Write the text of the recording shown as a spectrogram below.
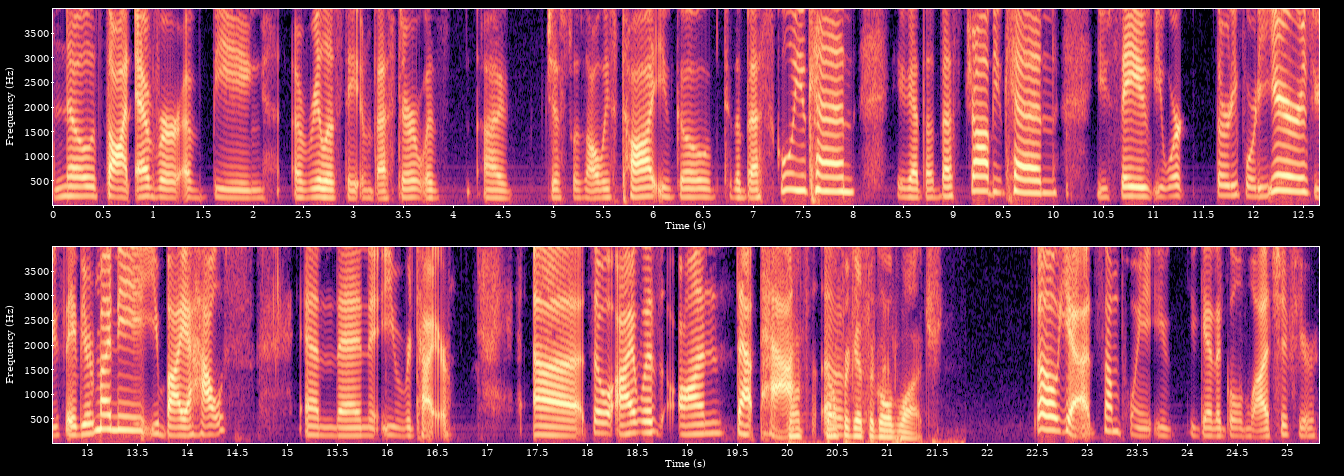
no thought ever of being a real estate investor. Was I just was always taught you go to the best school you can, you get the best job you can, you save, you work 30, 40 years, you save your money, you buy a house, and then you retire. Uh, so I was on that path. Don't, don't of, forget the gold watch. Oh yeah, at some point you you get a gold watch if you're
